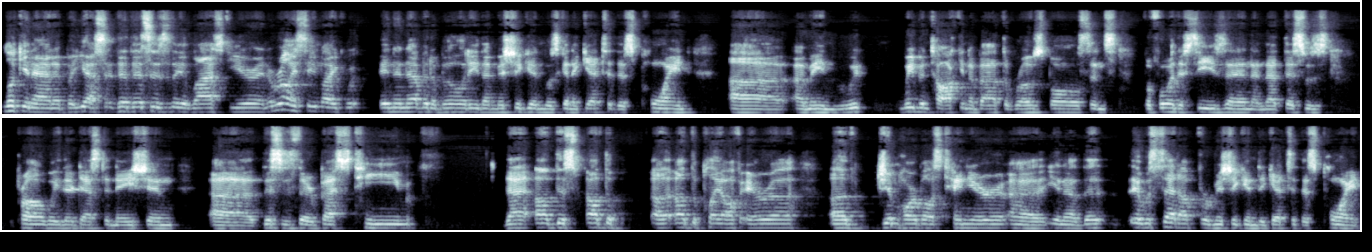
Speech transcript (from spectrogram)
looking at it. But yes, this is the last year, and it really seemed like an inevitability that Michigan was going to get to this point. Uh, I mean, we, we've been talking about the Rose Bowl since before the season, and that this was probably their destination. Uh, this is their best team that of this of the uh, of the playoff era of Jim Harbaugh's tenure. Uh, you know, the, it was set up for Michigan to get to this point.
